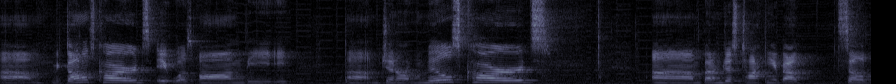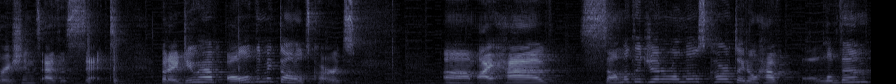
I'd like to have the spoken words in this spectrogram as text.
um, McDonald's cards, it was on the um, General Mills cards, um, but I'm just talking about celebrations as a set. But I do have all of the McDonald's cards. Um, I have some of the General Mills cards. I don't have all of them.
